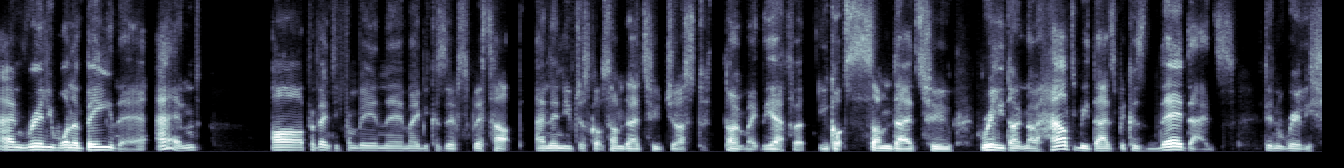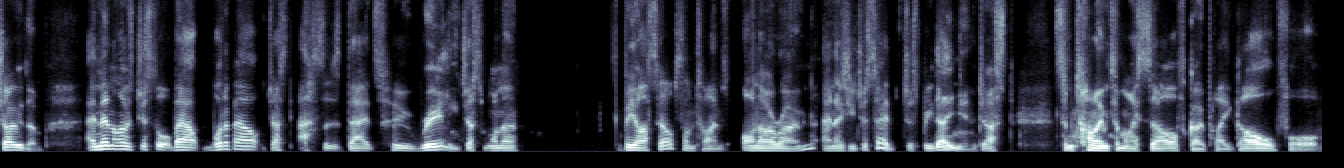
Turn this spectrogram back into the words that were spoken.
and really want to be there and are prevented from being there maybe because they've split up and then you've just got some dads who just don't make the effort. You've got some dads who really don't know how to be dads because their dads didn't really show them. And then i was just thought about what about just us as dads who really just want to be ourselves sometimes on our own? And as you just said just be damien just some time to myself go play golf or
